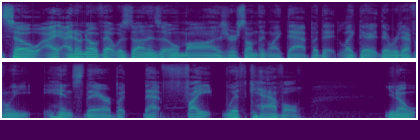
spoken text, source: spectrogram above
so I, I don't know if that was done as homage or something like that, but like there there were definitely hints there. But that fight with Cavill, you know,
